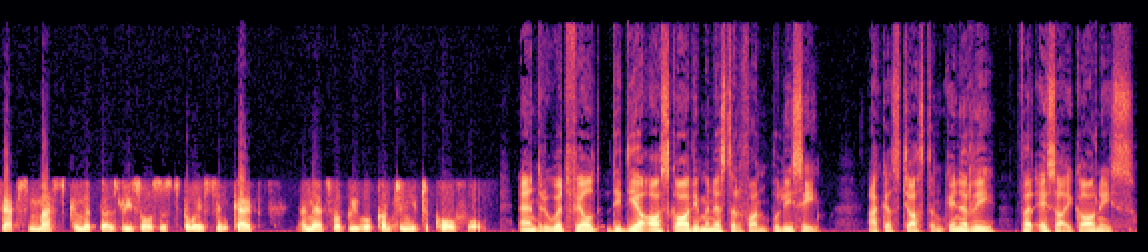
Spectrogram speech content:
SAPS must commit those resources to the Western Cape, and that's what we will continue to call for. Andrew Whitfield, die DA skadu minister van polisie. Ek is Justin Kennerly vir SAK nuus.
